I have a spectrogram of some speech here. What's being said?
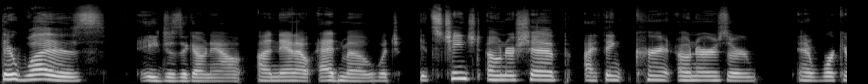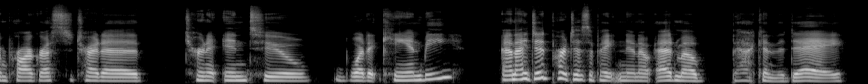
There was ages ago now a nano Edmo, which it's changed ownership. I think current owners are a work in progress to try to turn it into what it can be. And I did participate in Nano Edmo back in the day,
